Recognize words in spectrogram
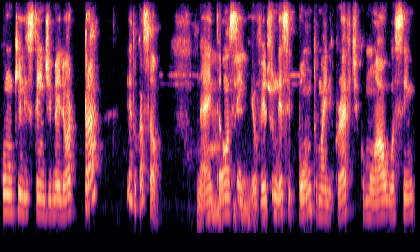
com o que eles têm de melhor para educação né? Uhum. Então, assim, eu vejo nesse ponto Minecraft como algo assim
